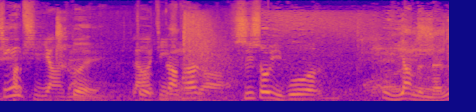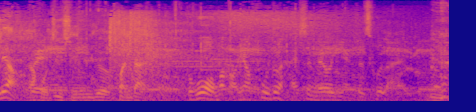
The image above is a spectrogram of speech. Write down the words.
晶体一样的，对，然后让它吸收一波不一样的能量，然后进行一个换弹。不过我们好像护盾还是没有演示出来。嗯，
